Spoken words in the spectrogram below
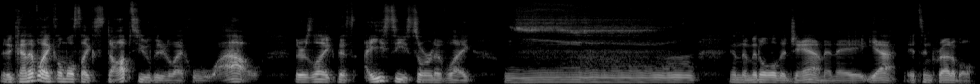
It kind of like almost like stops you. You're like, wow. There's like this icy sort of like in the middle of the jam, and they yeah, it's incredible.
